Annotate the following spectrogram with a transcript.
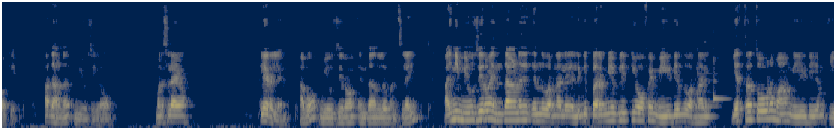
okay അതാണ് മ്യൂ സീറോ മനസ്സിലായോ? ക്ലിയർ അല്ലേ? അപ്പോൾ മ്യൂ സീറോ എന്താണെന്നുള്ളത് മനസ്സിലായി? ഇനി മ്യൂ സീറോ എന്താണ് എന്ന് പറഞ്ഞാൽ അല്ലെങ്കിൽ പെർമിയബിലിറ്റി ഓഫ് എ മീഡിയം എന്ന് പറഞ്ഞാൽ എത്രത്തോളം ആ മീഡിയം ഈ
